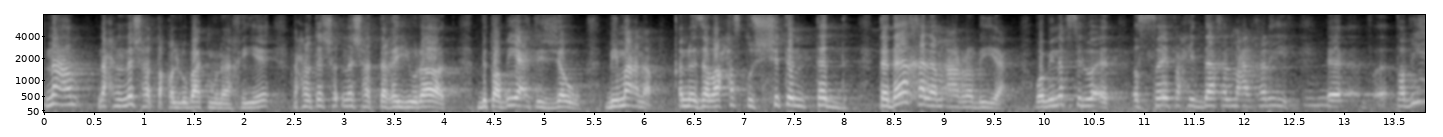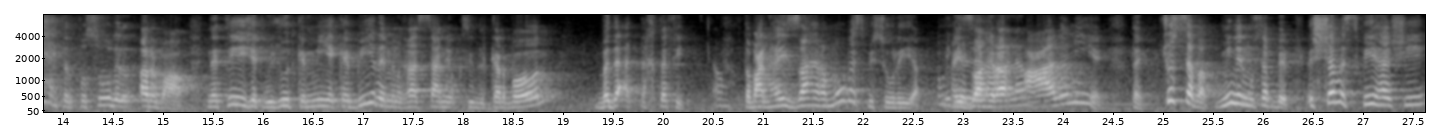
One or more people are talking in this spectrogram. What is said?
نعم نحن نشهد تقلبات مناخية نحن نشهد تغيرات بطبيعة الجو بمعنى إنه إذا لاحظتوا الشتاء امتد تداخل مع الربيع وبنفس الوقت الصيف رح يتداخل مع الخريف. آه، طبيعة الفصول الأربعة نتيجة وجود كمية كبيرة من غاز ثاني أكسيد الكربون بدأت تختفي. طبعا هي الظاهرة مو بس بسوريا هي ظاهرة عالمية. طيب شو السبب؟ مين المسبب؟ الشمس فيها شيء؟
